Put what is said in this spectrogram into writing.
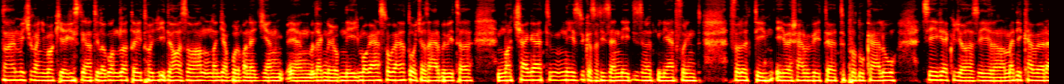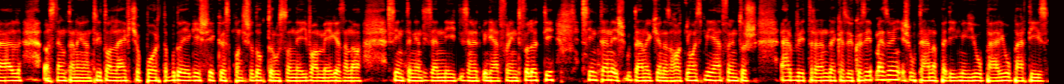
Talán még csak annyival kiegészíteni Attila gondolatait, hogy idehaza nagyjából van egy ilyen, ilyen legnagyobb négy magánszolgáltató, hogyha az árbevétel nagyságát nézzük, az a 14-15 milliárd forint fölötti éves árbevételt produkáló cégek, ugye az élen a Medicover áll, aztán utána olyan Triton Life csoport, a Budai Egészségközpont és a Dr. 24 van még ezen a szinten ilyen 14-15 milliárd forint fölötti szinten, és utána jön ez a 6-8 milliárd forintos árbevétel rendelkező középmezőny, és utána pedig még jó pár, jó pár tíz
